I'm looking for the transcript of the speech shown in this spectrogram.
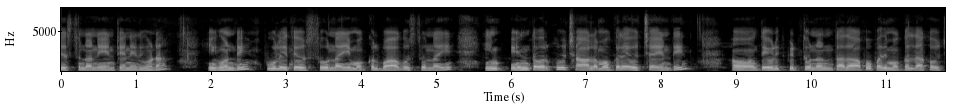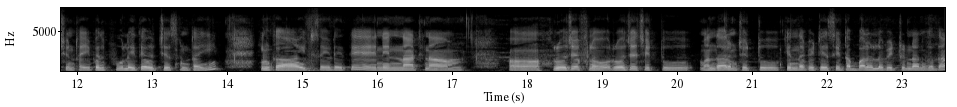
చేస్తున్నాను ఏంటి అనేది కూడా. ఇగోండి పూలు అయితే వస్తూ ఉన్నాయి మొగ్గలు బాగా వస్తున్నాయి ఇంతవరకు చాలా మొగ్గలే వచ్చాయండి. దేవుడికి పెడుతున్నాను. దాదాపు పది మొగ్గల దాకా వచ్చి ఉంటాయి పది పూలు అయితే వచ్చేసి ఉంటాయి ఇంకా ఇటు సైడ్ అయితే నేను నాటిన రోజా ఫ్లవర్ రోజా చెట్టు మందారం చెట్టు కింద పెట్టేసి డబ్బాలలో పెట్టున్నాను కదా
